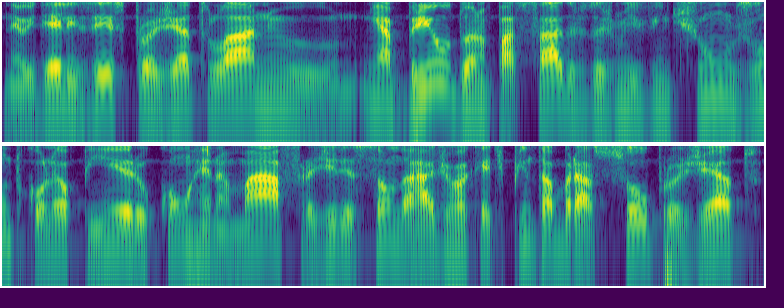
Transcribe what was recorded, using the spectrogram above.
Né? Eu idealizei esse projeto lá no, em abril do ano passado, de 2021, junto com o Léo Pinheiro, com o Renan Mafra, a direção da Rádio Rocket Pinto abraçou o projeto.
